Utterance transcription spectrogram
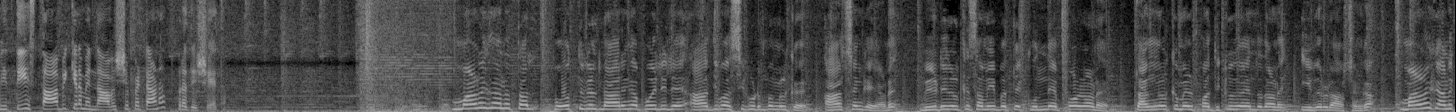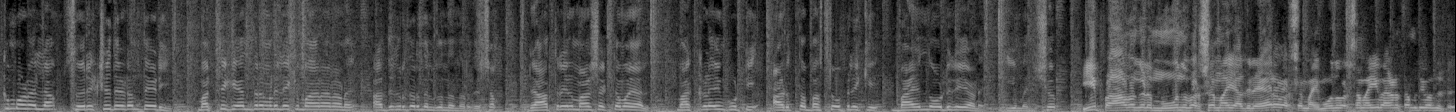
ഭിത്തി സ്ഥാപിക്കണമെന്നാവശ്യപ്പെട്ടാണ് പ്രതിഷേധം. മഴ കാലത്താൽ പോത്തുകൾ നാരങ്ങാപ്പോയിലിലെ ആദിവാസി കുടുംബങ്ങൾക്ക് ആശങ്കയാണ്. വീടുകൾക്ക് സമീപത്തെ കുന്ന് എപ്പോഴാണ് തങ്ങൾക്ക് മേൽ പതിക്കുക എന്നതാണ് ഇവരുടെ ആശങ്ക. മഴ കനക്കുമ്പോഴെല്ലാം സുരക്ഷിത ഇടം തേടി മറ്റ് കേന്ദ്രങ്ങളിലേക്ക് മാറാനാണ് അധികൃതർ നൽകുന്ന നിർദ്ദേശം. രാത്രിയിൽ മഴ ശക്തമായാൽ മക്കളെയും കൂട്ടി അടുത്ത ബസ് സ്റ്റോപ്പിലേക്ക് ഭയന്നോടുകയാണ് ഈ മനുഷ്യർ. ഈ പാവങ്ങൾ മൂന്ന് വർഷമായി അതിലേറെ വർഷമായി മൂന്ന് വർഷമായി ഭരണസമിതി വന്നിട്ട്.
